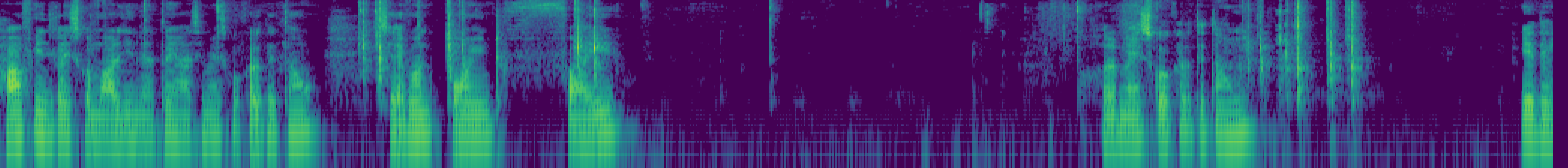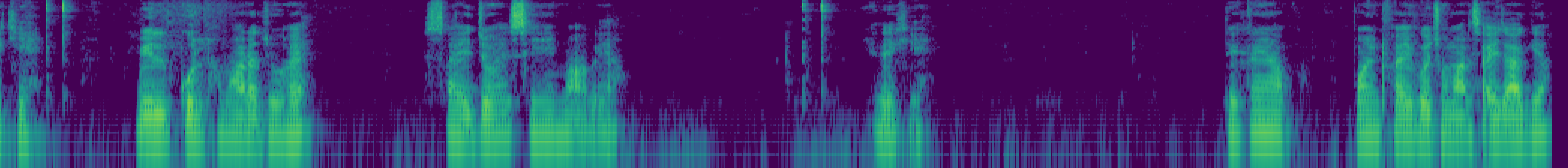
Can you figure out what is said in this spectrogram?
हाफ़ इंच का इसका मार्जिन रहता है, यहाँ से मैं इसको कर देता हूँ। सेवन पॉइंट फाइव और मैं इसको कर देता हूँ। ये देखिए, बिल्कुल हमारा जो है साइज़ जो है सेम आ गया। ये देखिए, देख रहे हैं आप? पॉइंट फाइव का जो हमारा साइज़ आ गया।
